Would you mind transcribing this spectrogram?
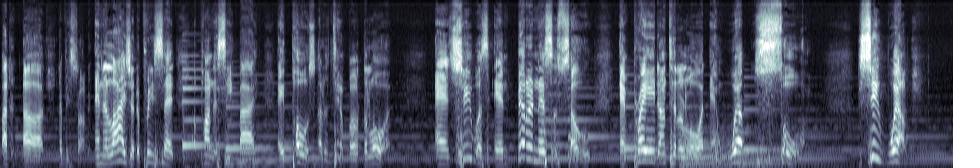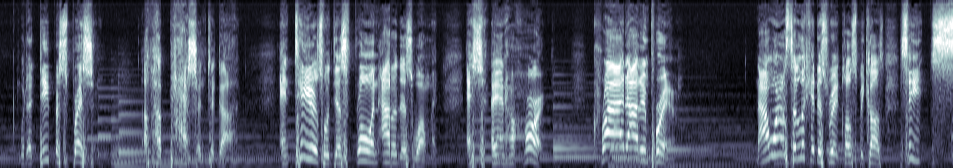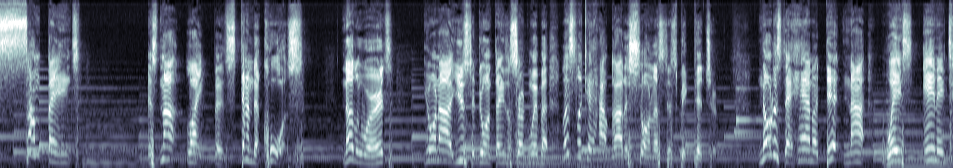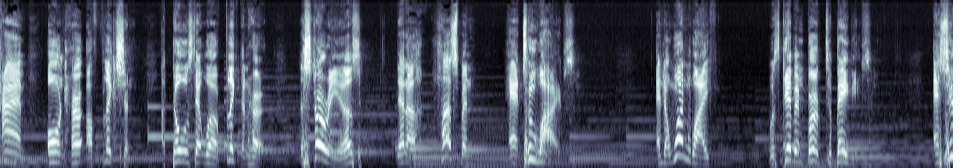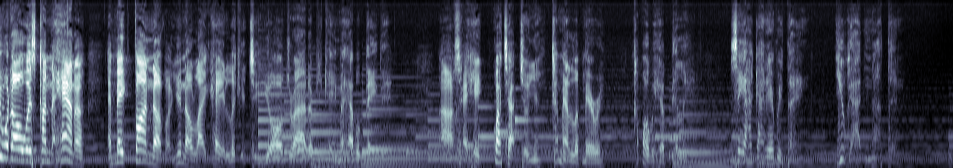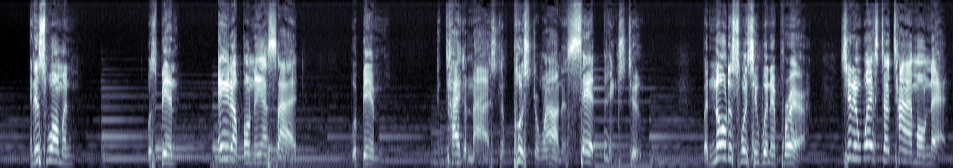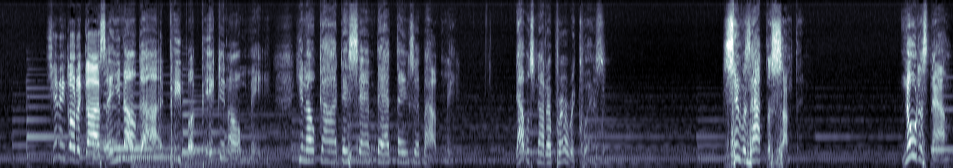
The, uh, let me start. And Elijah the priest sat upon the seat by a post of the temple of the Lord. And she was in bitterness of soul and prayed unto the Lord and wept sore. She wept with a deep expression of her passion to God and tears were just flowing out of this woman. And, she, and her heart cried out in prayer. Now, I want us to look at this real close because, see, some things, it's not like the standard course. In other words, you and I are used to doing things a certain way, but let's look at how God is showing us this big picture. Notice that Hannah did not waste any time on her affliction, those that were afflicting her. The story is that a husband had two wives, and the one wife was giving birth to babies. And she would always come to Hannah and make fun of her, you know, like, hey, look at you, you all dried up, you can't even have a baby. I say, hey, watch out, Junior. Come here, little Mary. Come over here, Billy. See, I got everything. You got nothing. And this woman was being ate up on the inside with being antagonized and pushed around and said things to. But notice when she went in prayer, she didn't waste her time on that. She didn't go to God saying, You know, God, people are picking on me. You know, God, they're saying bad things about me. That was not her prayer request. She was after something. Notice now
